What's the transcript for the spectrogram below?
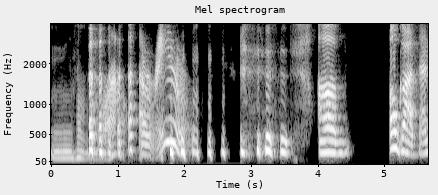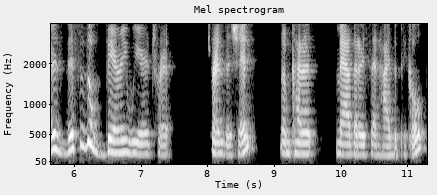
Mhm. around. um, oh god, that is this is a very weird tra- transition. I'm kind of mad that I said hide the pickle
